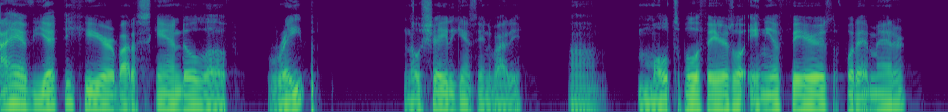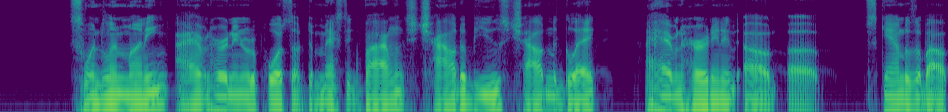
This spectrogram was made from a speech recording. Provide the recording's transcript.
I have yet to hear about a scandal of rape, no shade against anybody, um, multiple affairs or any affairs for that matter, swindling money. I haven't heard any reports of domestic violence, child abuse, child neglect. I haven't heard any uh, uh, scandals about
